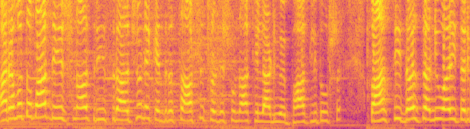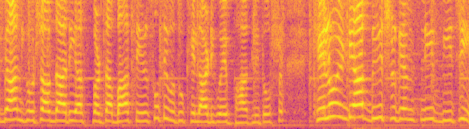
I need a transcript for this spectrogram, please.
આ રમતોમાં દેશના ત્રીસ રાજ્યો અને કેન્દ્ર શાસિત પ્રદેશોના ખેલાડીઓએ ભાગ લીધો છે. પાંચથી દસ જાન્યુઆરી દરમિયાન યોજાનારી આ સ્પર્ધામાં તેરસોથી વધુ ખેલાડીઓએ ભાગ લીધો છે. ખેલો ઇન્ડિયા બીચ ગેમ્સની બીજી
